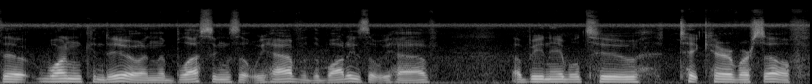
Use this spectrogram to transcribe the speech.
that one can do, and the blessings that we have of the bodies that we have of being able to take care of ourselves.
